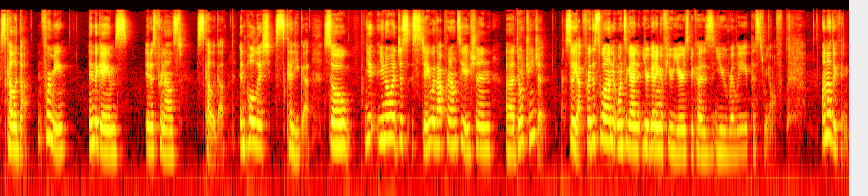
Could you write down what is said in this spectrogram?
Skellige. For me, in the games, it is pronounced Skellige. In Polish, Skellige. So, you, you know what? Just stay with that pronunciation. Uh, don't change it. So, yeah, for this one, once again, you're getting a few years because you really pissed me off. Another thing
